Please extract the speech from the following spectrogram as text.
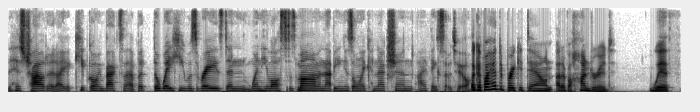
his childhood. I keep going back to that, but the way he was raised and when he lost his mom and that being his only connection, I think so too. Like if I had to break it down out of a hundred with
